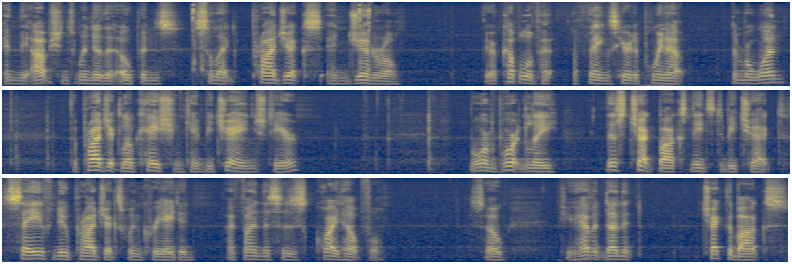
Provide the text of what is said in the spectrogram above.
in the options window that opens select projects and general. There are a couple of, of things here to point out. Number one the project location can be changed here. More importantly this checkbox needs to be checked. Save new projects when created. I find this is quite helpful. So if you haven't done it check the box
